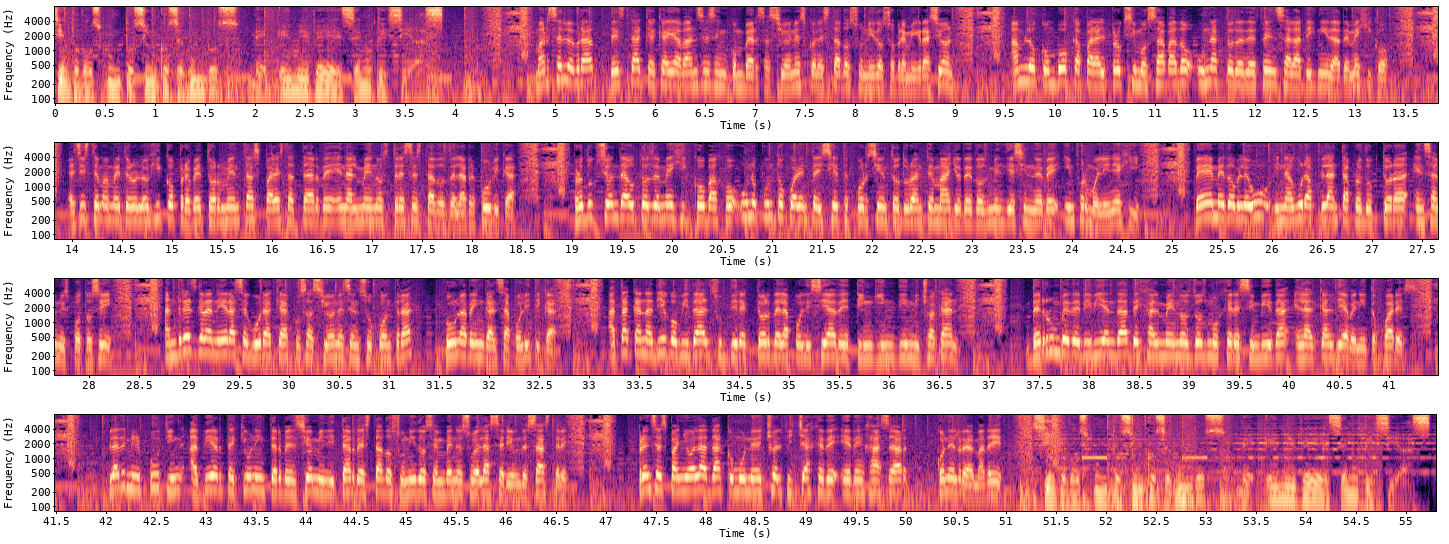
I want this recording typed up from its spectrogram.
102.5 segundos de MBS Noticias. Marcelo Ebrard destaca que hay avances en conversaciones con Estados Unidos sobre migración. AMLO convoca para el próximo sábado un acto de defensa a la dignidad de México. El sistema meteorológico prevé tormentas para esta tarde en al menos tres estados de la República. Producción de autos de México bajó 1.47% durante mayo de 2019, informó el INEGI. BMW inaugura planta productora en San Luis Potosí. Andrés Granier asegura que acusaciones en su contra fue una venganza política. Atacan a Diego Vidal, subdirector de la policía de Tinguindín, Michoacán. Derrumbe de vivienda deja al menos dos mujeres sin vida en la alcaldía Benito Juárez. Vladimir Putin advierte que una intervención militar de Estados Unidos en Venezuela sería un desastre. Prensa española da como un hecho el fichaje de Eden Hazard con el Real Madrid. 102.5 segundos de MBS Noticias.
